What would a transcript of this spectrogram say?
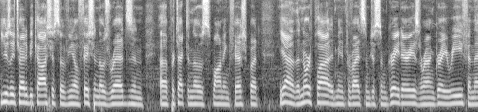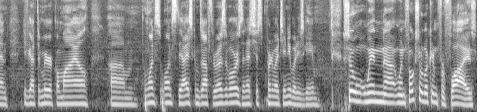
usually try to be cautious of you know fishing those reds and uh, protecting those spawning fish, but. Yeah, the North Platte, I mean, it provides some just some great areas around Gray Reef, and then you've got the Miracle Mile. Um, once once the ice comes off the reservoirs, then it's just pretty much anybody's game. So when uh, when folks are looking for flies,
